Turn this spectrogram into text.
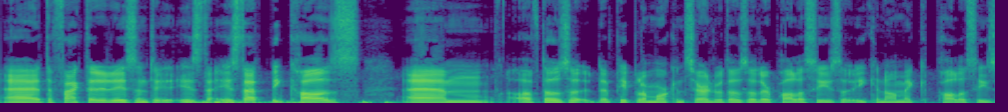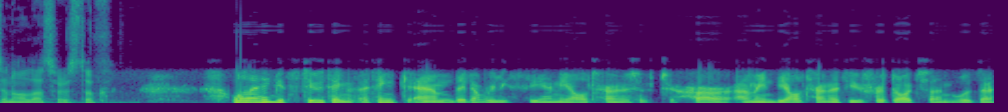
Uh, the fact that it isn't is that, is that because um, of those uh, that people are more concerned with those other policies, economic policies, and all that sort of stuff. Well, I think it's two things. I think um, they don't really see any alternative to her. I mean, the alternative for Deutschland was a,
